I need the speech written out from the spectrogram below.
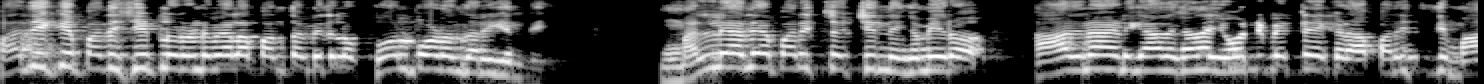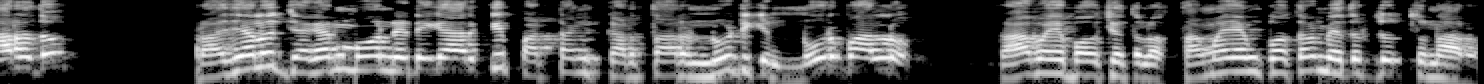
పదికి పది సీట్లు రెండు వేల పంతొమ్మిదిలో కోల్పోవడం జరిగింది. మళ్ళీ అదే పరిస్థితి వచ్చింది. ఇంక మీరు ఆదినాయుడు కాదు కదా ఎవరిని పెట్టే ఇక్కడ ఆ పరిస్థితి మారదు. ప్రజలు జగన్మోహన్ రెడ్డి గారికి పట్టం కడతారు. నూటికి నూరు పాళ్ళు రాబోయే భవిష్యత్తులో సమయం కోసం ఎదురు చూస్తున్నారు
